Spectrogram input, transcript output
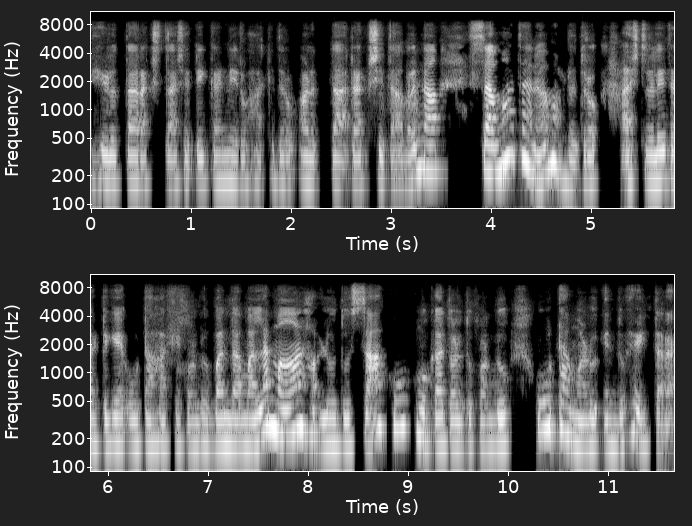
ಹೇಳುತ್ತಾ ರಕ್ಷಿತಾ ಶೆಟ್ಟಿ ಕಣ್ಣೀರು ಹಾಕಿದರು. ಅಳುತ್ತಾ ರಕ್ಷಿತಾ ಅವರನ್ನ ಸಮಾಧಾನ ಮಾಡಿದ್ರು. ಅಷ್ಟರಲ್ಲಿ ತಟ್ಟಿಗೆ ಊಟ ಹಾಕಿಕೊಂಡು ಬಂದ ಮಲ್ಲಮ್ಮ ಅಳುವುದು ಸಾಕು, ಮುಖ ತೊಳೆದುಕೊಂಡು ಊಟ ಮಾಡು ಎಂದು ಹೇಳ್ತಾರೆ.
